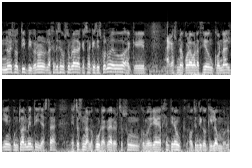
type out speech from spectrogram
no es lo típico, ¿no? La gente está acostumbrada a que saques disco nuevo, a que hagas una colaboración con alguien puntualmente y ya está. Esto es una locura, claro, esto es un, como diría en Argentina, un auténtico quilombo, ¿no?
